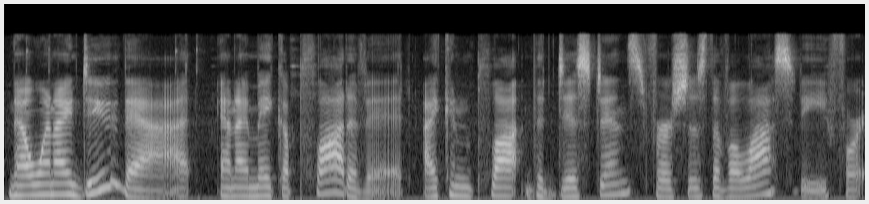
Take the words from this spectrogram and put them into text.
Now when I do that and I make a plot of it, I can plot the distance versus the velocity for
